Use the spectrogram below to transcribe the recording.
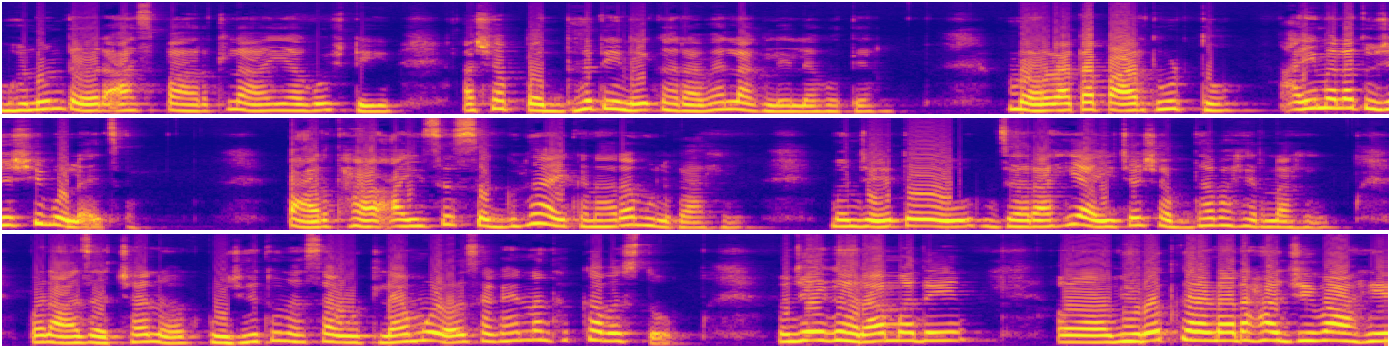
म्हणून तर आज पार्थला या गोष्टी अशा पद्धतीने कराव्या लागलेल्या होत्या. मग आता पार्थ उठतो. आई मला तुझ्याशी बोलायचं पार्थ हा आईचं सगळं ऐकणारा मुलगा आहे. म्हणजे तो जराही आईच्या शब्दाबाहेर नाही. पण आज अचानक पूजेतून असा उठल्यामुळं सगळ्यांना धक्का बसतो. म्हणजे घरामध्ये विरोध करणारा हा जीव आहे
